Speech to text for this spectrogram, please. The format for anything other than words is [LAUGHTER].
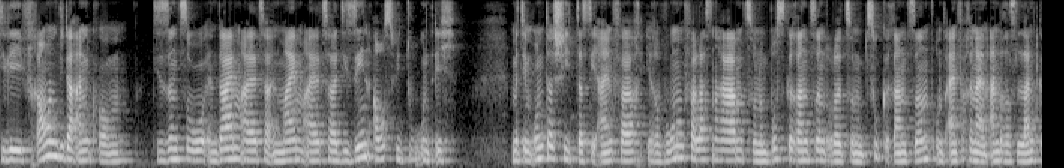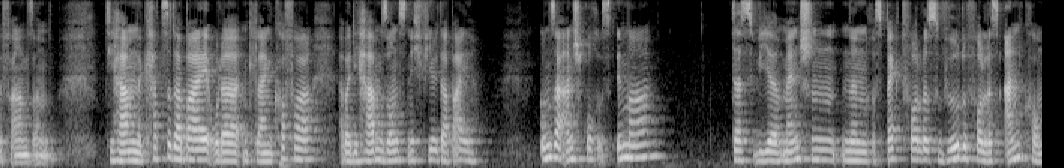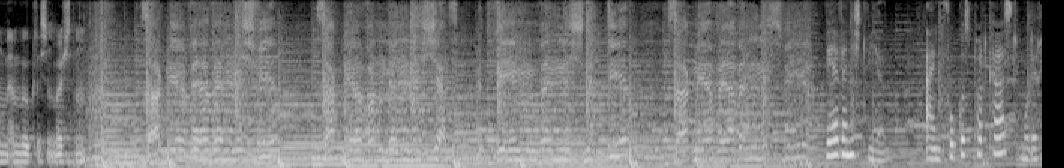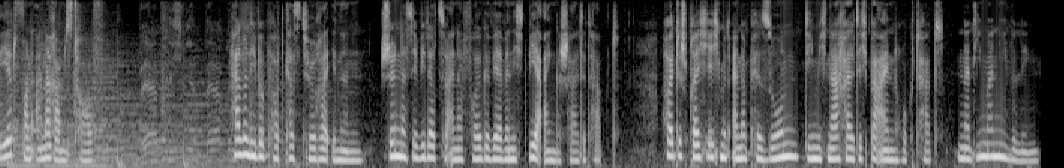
die Frauen, die da ankommen, die sind so in deinem Alter, in meinem Alter, die sehen aus wie du und ich. Mit dem Unterschied, dass sie einfach ihre Wohnung verlassen haben, zu einem Bus gerannt sind oder zu einem Zug gerannt sind und einfach in ein anderes Land gefahren sind. Die haben eine Katze dabei oder einen kleinen Koffer, aber die haben sonst nicht viel dabei. Unser Anspruch ist immer, dass wir Menschen ein respektvolles, würdevolles Ankommen ermöglichen möchten. Sag mir, wer, wenn nicht wir? Sag mir, wann, wenn nicht jetzt? Mit wem, wenn nicht mit dir? Sag mir, wer, wenn nicht wir? Wer, wenn nicht wir? Ein Fokus-Podcast, moderiert von Anne Ramstorff. Hallo, liebe Podcast-HörerInnen. Schön, dass ihr wieder zu einer Folge Wer, wenn nicht wir eingeschaltet habt. Heute spreche ich mit einer Person, die mich nachhaltig beeindruckt hat. Nadima Nieveling.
